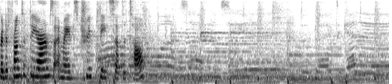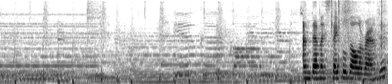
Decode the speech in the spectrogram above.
For the front of the arms I made three pleats at the top and then I stapled all around it.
